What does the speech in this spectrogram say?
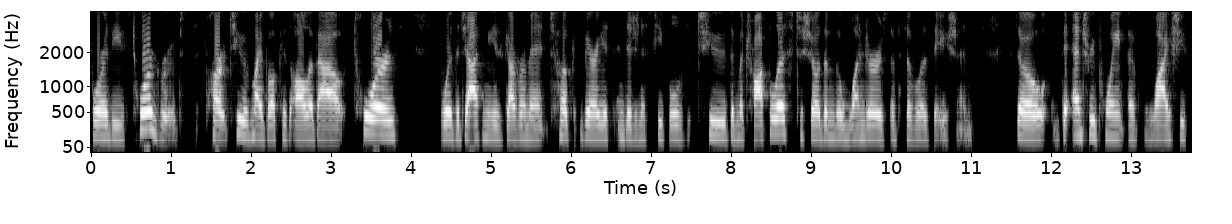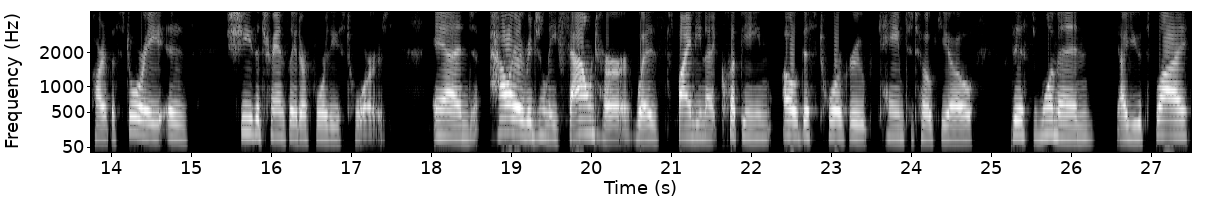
for these tour groups. Part two of my book is all about tours where the Japanese government took various indigenous peoples to the metropolis to show them the wonders of civilization. So, the entry point of why she's part of the story is she's a translator for these tours. And how I originally found her was finding a clipping oh, this tour group came to Tokyo. This woman, Yayut Bly,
